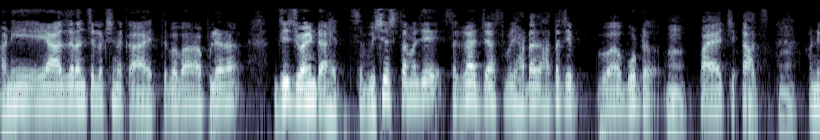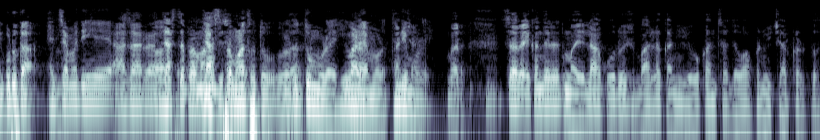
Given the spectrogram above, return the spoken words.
आणि या आजारांचे लक्षणं काय आहेत तर बाबा आपल्याला जे जॉईंट आहेत विशेषतः म्हणजे सगळ्यात जास्त म्हणजे हाता हाताचे बोट. पायाचे टाच. आणि गुडगा यांच्यामध्ये हे आजार जास्त प्रमाणात. होतो. ऋतूमुळे हिवाळ्यामुळे थंडीमुळे बरं सर एकंदरीत महिला पुरुष बालक आणि युवकांचा जेव्हा आपण विचार करतो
